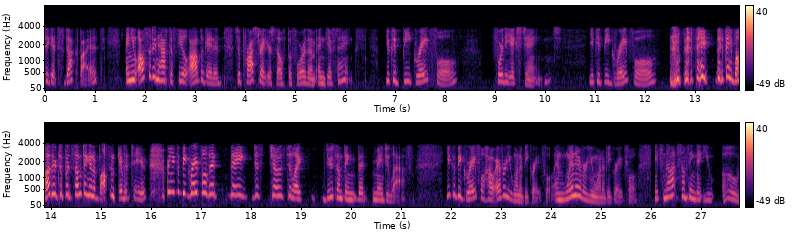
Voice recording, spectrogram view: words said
to get stuck by it? And you also didn't have to feel obligated to prostrate yourself before them and give thanks. You could be grateful for the exchange you could be grateful that they that they bothered to put something in a box and give it to you, or you could be grateful that they just chose to like do something that made you laugh. You could be grateful however you want to be grateful and whenever you want to be grateful. It's not something that you owe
